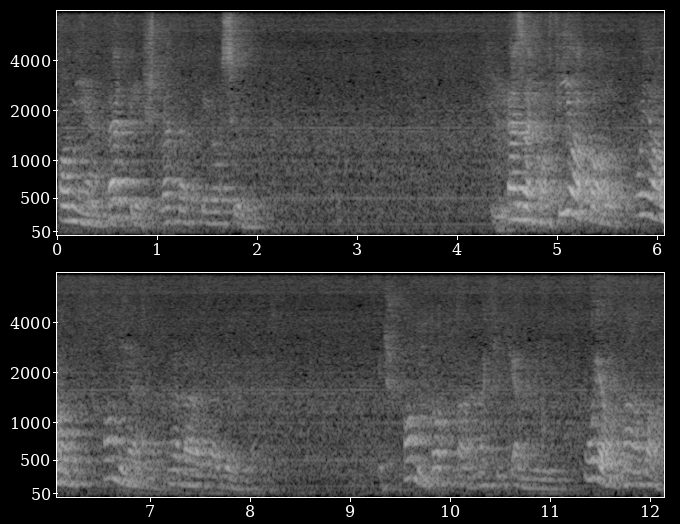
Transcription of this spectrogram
amilyen vetést vetettél a szülők. Ezek a fiatalok olyanok, amilyennek nevelted őket. És amit adtál nekik enni, olyan váltak.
